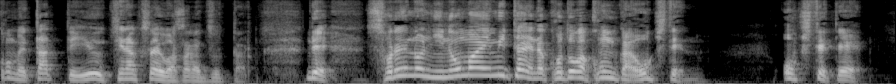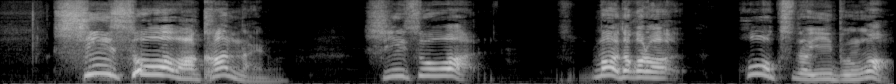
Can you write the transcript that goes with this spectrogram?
込めたっていうきな臭い噂がずっとある。で、それの二の舞みたいなことが今回起きてんの。起きてて、真相はわかんないの。真相は、まあだから、ホークスの言い分は、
